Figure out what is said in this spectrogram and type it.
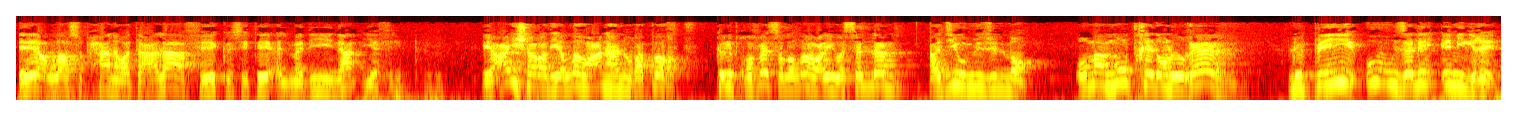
Et Allah subhanahu wa ta'ala a fait que c'était Al-Madina Yathrib. Et Aïcha radiallahu anha nous rapporte que le prophète a dit aux musulmans On m'a montré dans le rêve le pays où vous allez émigrer.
